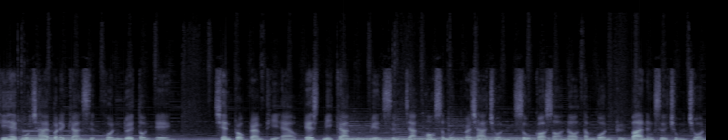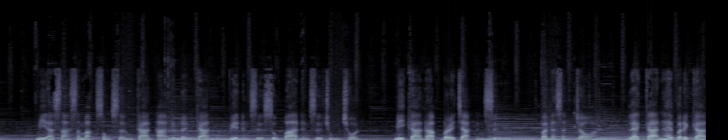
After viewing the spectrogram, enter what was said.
ที่ให้ผู้ใช้บริการสืบค้นด้วยตนเอง เช่น โปรแกรม TLS มีการหมุนเวียนสื่อจากห้องสมุดประชาชน สู่กศนตำบล หรือบ้านหนังสือชุมชนมีอาสาสมัครส่งเสริมการอ่านดำเนินการหมุนเวียนหนังสือสู่บ้านหนังสือชุมชน มีการรับบริจาคหนังสือบรรณสัญจร และการให้บริการ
